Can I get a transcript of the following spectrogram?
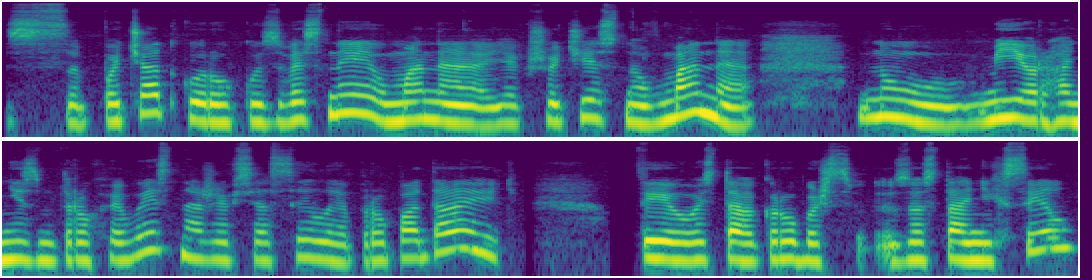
з початку року, з весни, у мене, якщо чесно, в мене ну, мій організм трохи виснажився, сили пропадають. Ти ось так робиш з- останніх сил,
